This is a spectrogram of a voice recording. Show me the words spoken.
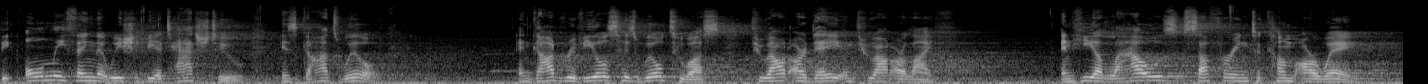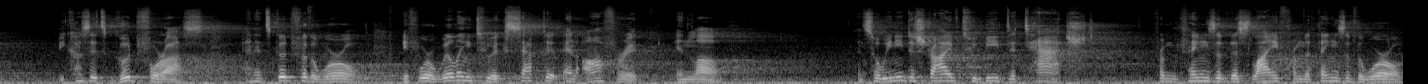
The only thing that we should be attached to is God's will. And God reveals His will to us throughout our day and throughout our life. And He allows suffering to come our way because it's good for us and it's good for the world if we're willing to accept it and offer it in love. And so we need to strive to be detached from the things of this life, from the things of the world.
